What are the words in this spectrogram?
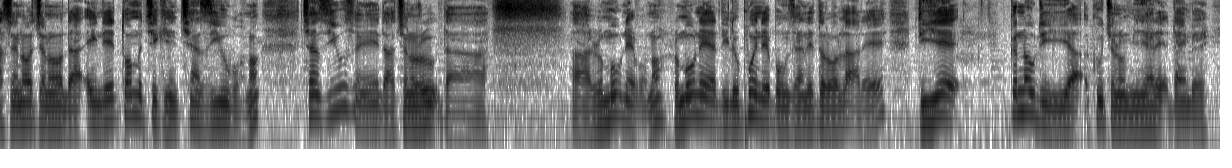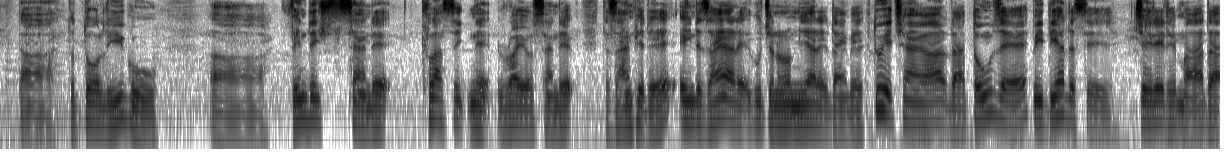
ါဆိုရင်တော့ကျွန်တော်ဒါအိမ်ထဲတော့မချစ်ခင်ခြံစည်းဦးပေါ့နော်ခြံစည်းဦးဆိုရင်ဒါကျွန်တော်တို့ဒါအာ remote နဲ့ပေါ့နော် remote နဲ့ဒီလိုဖွင့်တဲ့ပုံစံလေးတော်တော်လှတယ်ဒီရဲ့ကနုတ်ဒီကအခုကျွန်တော်မြင်ရတဲ့အတိုင်းပဲဒါတော်တော်လေးကိုအာ vintage ဆန်တဲ့ classic နဲ့ royal ဆန်တဲ့ design ဖြစ်တယ်အိမ် design ကလည်းအခုကျွန်တော်တို့မြင်ရတဲ့အတိုင်းပဲသူ့ရဲ့ခြံကဒါ30ပေ130ကျဲတဲ့ထဲမှာဒါ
